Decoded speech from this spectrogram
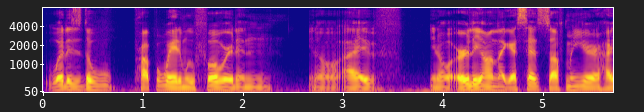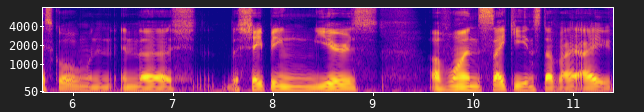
what is the proper way to move forward? And you know i've you know early on like i said sophomore year high school when in the sh- the shaping years of one's psyche and stuff i i,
